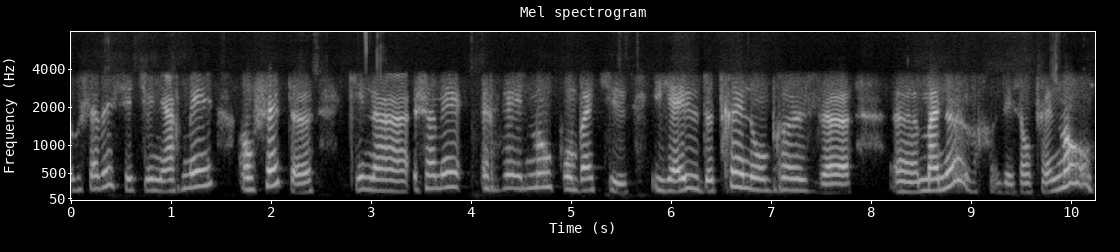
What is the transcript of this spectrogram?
vous savez, c'est une armée, en fait, qui n'a jamais réellement combattu. Il y a eu de très nombreuses manœuvres, des entraînements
